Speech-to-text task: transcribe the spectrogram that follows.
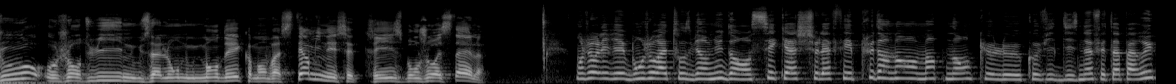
Bonjour, aujourd'hui nous allons nous demander comment va se terminer cette crise. Bonjour Estelle. Bonjour Olivier, bonjour à tous, bienvenue dans CKH. Cela fait plus d'un an maintenant que le Covid-19 est apparu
